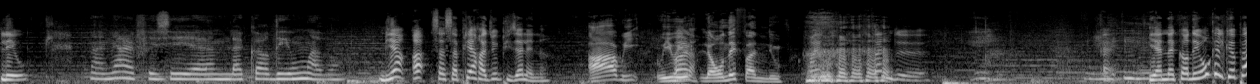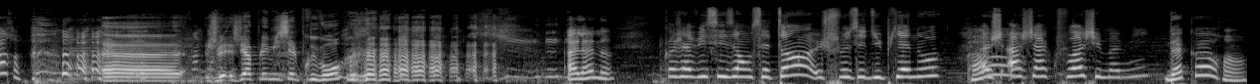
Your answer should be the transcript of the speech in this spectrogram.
Léo? Ma mère, elle faisait euh, l'accordéon avant. Bien. Ah, ça s'appelait Radio Puisalène. Ah oui, oui, oui, là on est fan nous. Fan de... Il y a un accordéon quelque part? Euh, je, vais, je vais appeler Michel Pruvot. Alan? Quand j'avais 6 ans ou 7 ans, je faisais du piano Ah. à, ch- à chaque fois chez mamie. D'accord.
